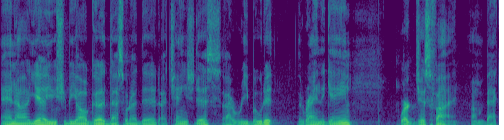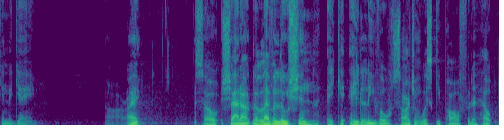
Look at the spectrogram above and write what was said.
And uh, yeah, you should be all good. That's what I did. I changed this, I rebooted, ran the game, worked just fine. I'm back in the game. All right. So shout out to Levolution, aka Levo, Sergeant Whiskey Paul for the help.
